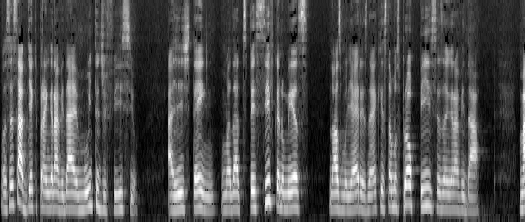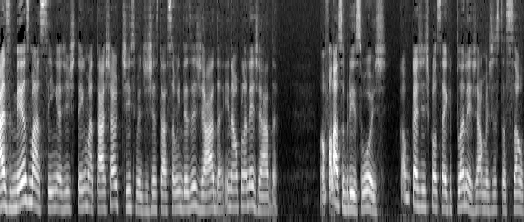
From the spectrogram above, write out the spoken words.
Você sabia que para engravidar é muito difícil? A gente tem uma data específica no mês, nós mulheres, né, que estamos propícias a engravidar. Mas mesmo assim, a gente tem uma taxa altíssima de gestação indesejada e não planejada. Vamos falar sobre isso hoje? Como que a gente consegue planejar uma gestação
